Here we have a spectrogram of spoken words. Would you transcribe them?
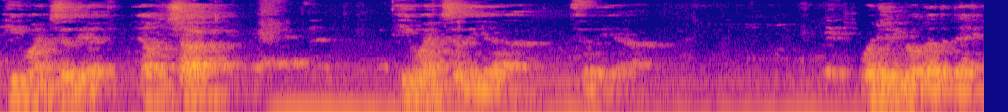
he went to the Elder Chuck. He went to the uh, to the uh, where did he go the other day?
